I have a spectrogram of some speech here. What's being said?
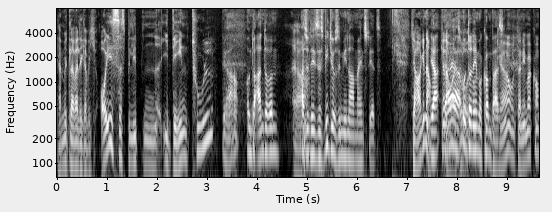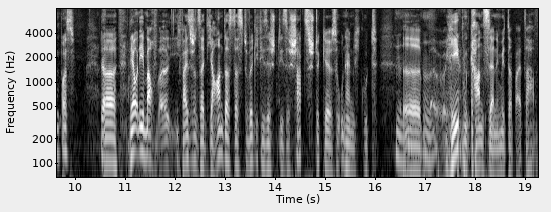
ja mittlerweile, glaube ich, äußerst beliebten Ideentool. Ja, unter anderem. Ja. Also dieses Videoseminar meinst du jetzt? Ja, genau. Ja, genau. Ja, ja, also, Unternehmerkompass. Ja, Unternehmerkompass. Ja. Äh, ja, und eben auch, äh, ich weiß schon seit Jahren, dass, dass du wirklich diese, diese Schatzstücke so unheimlich gut hm. äh, hm. heben kannst, die deine Mitarbeiter haben.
